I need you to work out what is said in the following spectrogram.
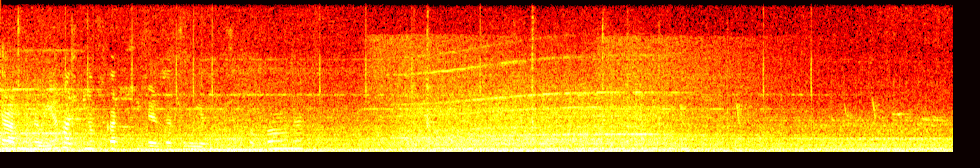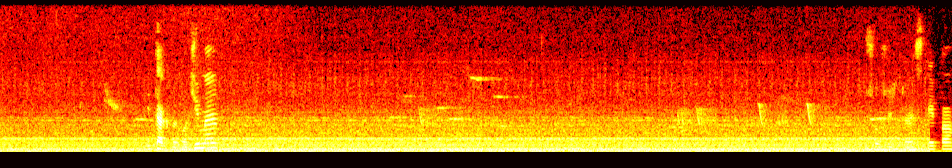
Teraz możemy i na przykład się zatrzymuje. I tak wychodzimy. Muszę użyć do escape'a.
